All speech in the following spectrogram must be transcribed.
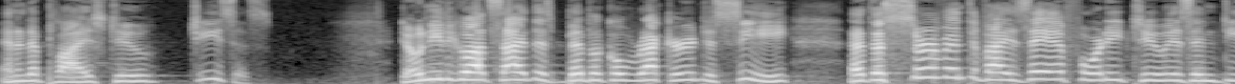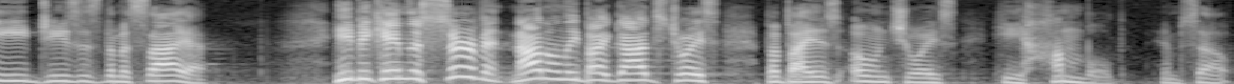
And it applies to Jesus. Don't need to go outside this biblical record to see that the servant of Isaiah 42 is indeed Jesus the Messiah. He became the servant not only by God's choice, but by his own choice. He humbled himself.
